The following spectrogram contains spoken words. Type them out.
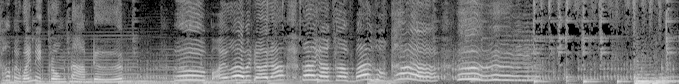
เข้าไปไว้ในกรงตามเดิมปล่อยข้าไปเถอะนะข้าอยากกลับบ้านของข้า Thank you.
